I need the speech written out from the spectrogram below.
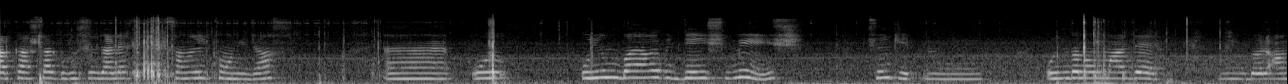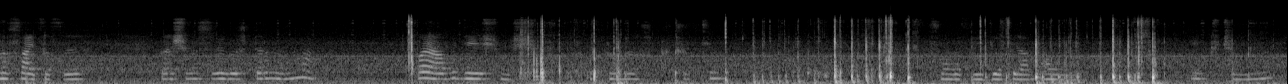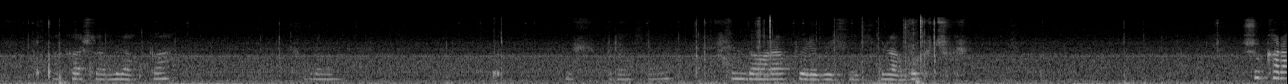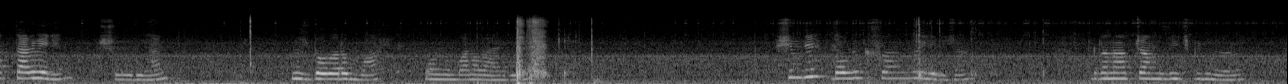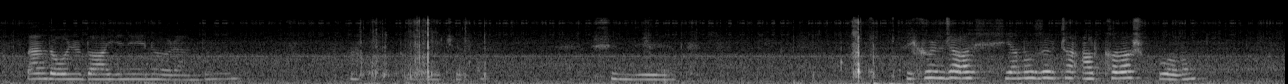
arkadaşlar bugün sizlerle sanalık oynayacağız. Ee, oy- oyun bayağı bir değişmiş. Çünkü hmm, oyunda normalde hmm, böyle ana sayfası. Ben şimdi size gösteremem ama bayağı bir değişmiş. Biraz küçülteyim. Sonra video falan almıyor. En küçüğünü. Arkadaşlar bir dakika. Şuradan Daha. Şimdi rahat görebilirsiniz. Biraz da küçük. Şu karakter benim. Şu yürüyen. 100 dolarım var. Oyunun bana verdiği. Şimdi bowling salonuna gireceğim. Burada ne yapacağımızı hiç bilmiyorum. Ben de oyunu daha yeni yeni öğrendim. Şimdi İlk önce yanımıza bir tane arkadaş bulalım.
